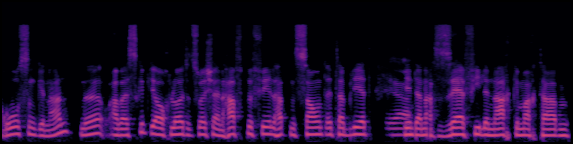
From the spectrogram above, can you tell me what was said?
großen genannt, ne? aber es gibt ja auch Leute, zum Beispiel ein Haftbefehl hat einen Sound etabliert, Ja. den danach sehr viele nachgemacht haben.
